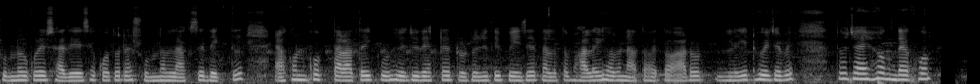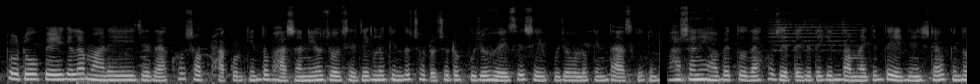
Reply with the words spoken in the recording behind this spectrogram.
সুন্দর করে সাজিয়েছে, কতটা সুন্দর লাগছে দেখতে। এখন খুব তাড়াতাড়ি যদি একটা টোটো যদি পেয়ে যায় তাহলে তো ভালোই হবে, না তো হয়তো আরও লেট হয়ে যাবে। তো যাই হোক দেখো টোটো পেয়ে গেলাম। আর এই যে দেখো, সব ঠাকুর কিন্তু ভাসানিও চলছে। যেগুলো কিন্তু ছোট ছোট পুজো হয়েছে, সেই পুজোগুলো কিন্তু আজকে কিন্তু ভাসানি হবে। তো দেখো, যেতে যেতে কিন্তু আমরা কিন্তু এই জিনিসটাও কিন্তু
